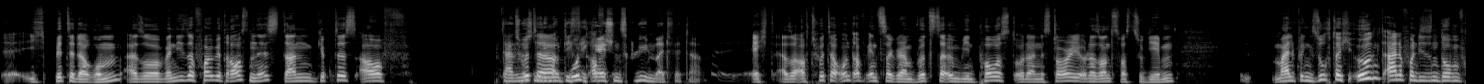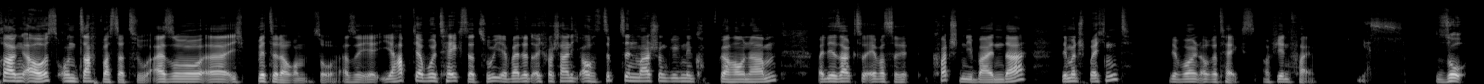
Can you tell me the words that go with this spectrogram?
äh, ich bitte darum. Also, wenn diese Folge draußen ist, dann gibt es auf Dann müssen Twitter die und auf Notifications glühen bei Twitter. echt, also auf Twitter und auf Instagram wird es da irgendwie einen Post oder eine Story oder sonst was zu geben. Meinetwegen sucht euch irgendeine von diesen doofen Fragen aus und sagt was dazu. Also, äh, ich bitte darum. So, also ihr, ihr habt ja wohl Takes dazu. Ihr werdet euch wahrscheinlich auch 17 Mal schon gegen den Kopf gehauen haben, weil ihr sagt so, ey, was quatschen die beiden da? Dementsprechend, wir wollen eure Takes. Auf jeden Fall. Yes. So.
